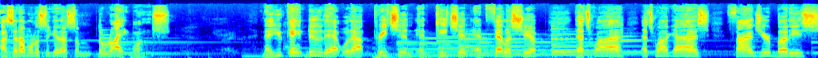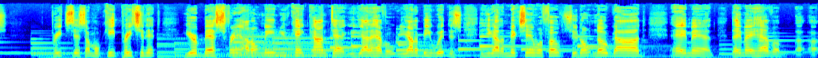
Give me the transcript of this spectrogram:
I said, I want us to get us some the right ones. Now you can't do that without preaching and teaching and fellowship. That's why that's why guys find your buddies preach this. I'm gonna keep preaching it. Your best friend. I don't mean you can't contact. You gotta have a. You gotta be witness, and you gotta mix in with folks who don't know God. Amen. They may have a, a,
